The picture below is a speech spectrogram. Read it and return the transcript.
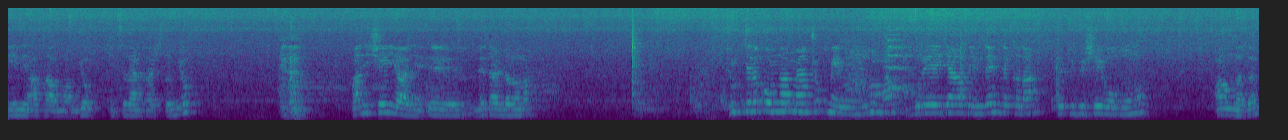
yeni hat almam yok. Kimseden kaçtığım yok. Hani şey yani e, ne derler ona? Türk Telekom'dan ben çok memnundum ama buraya geldiğimde ne kadar kötü bir şey olduğunu anladım.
